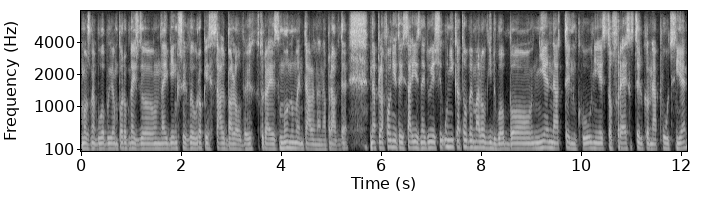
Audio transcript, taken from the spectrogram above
Można byłoby ją porównać do największych w Europie sal balowych, która jest monumentalna naprawdę. Na plafonie tej sali znajduje się unikatowe malowidło, bo nie na tynku, nie jest to fresk, tylko na płótnie,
